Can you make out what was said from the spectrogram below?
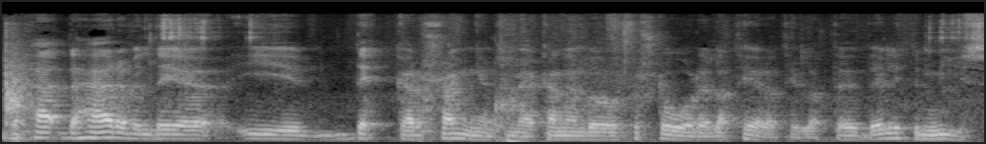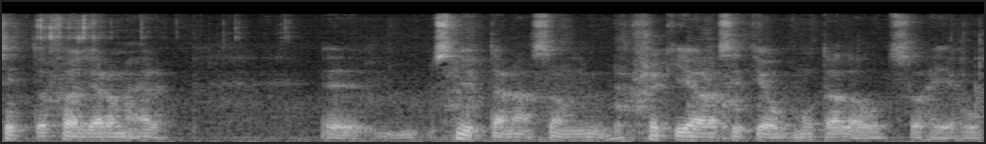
det här, det här är väl det i deckargenren som jag kan ändå förstå och relatera till. Att det, det är lite mysigt att följa de här eh, snutarna som försöker göra sitt jobb mot alla odds och hej och.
